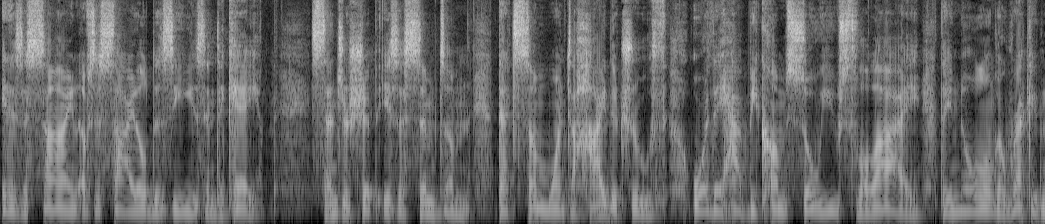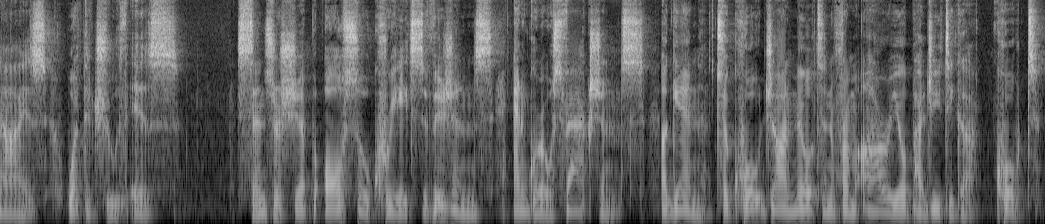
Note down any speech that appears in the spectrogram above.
It is a sign of societal disease and decay. Censorship is a symptom that some want to hide the truth or they have become so used to the lie they no longer recognize what the truth is. Censorship also creates divisions and grows factions. Again, to quote John Milton from Areopagitica, quote,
